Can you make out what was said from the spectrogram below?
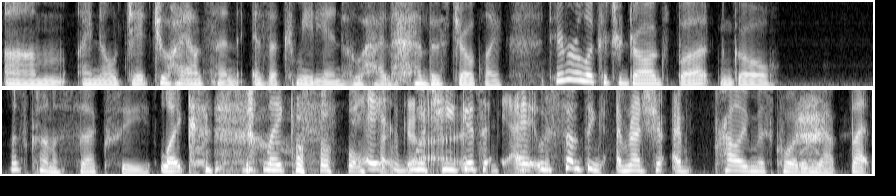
um, I know Jake Johannsen is a comedian who had, had this joke like, "Do you ever look at your dog's butt and go?" That's kind of sexy, like, like, eh, which he gets. It was something. I'm not sure. I'm probably misquoting that, but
